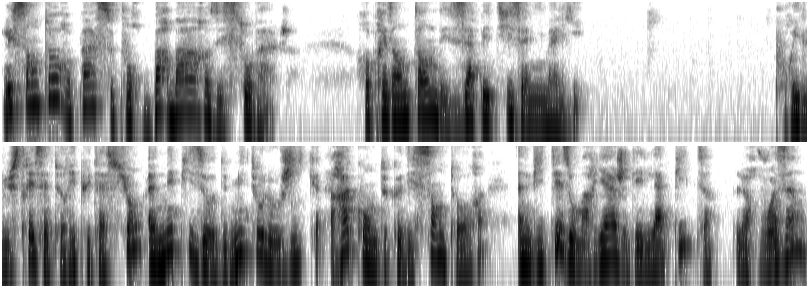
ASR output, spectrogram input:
Les centaures passent pour barbares et sauvages représentant des appétits animaliers. Pour illustrer cette réputation, un épisode mythologique raconte que des centaures, invités au mariage des Lapites, leurs voisins,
